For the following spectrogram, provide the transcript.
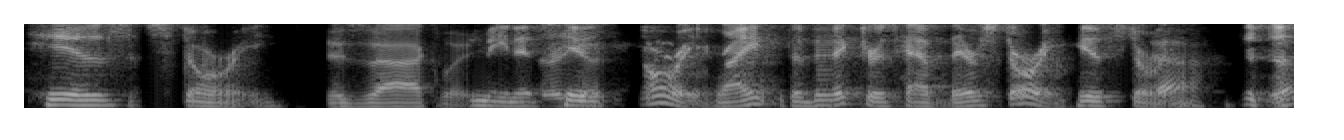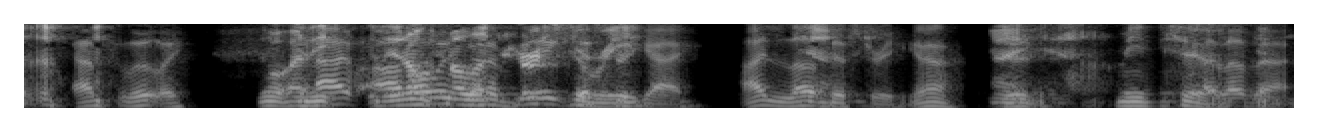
his story exactly i mean it's Very his good. story right the victors have their story his story yeah, yeah absolutely well, and, and they, don't call it her story guy I love yeah. history. Yeah. I, yeah. Me too. I love that.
